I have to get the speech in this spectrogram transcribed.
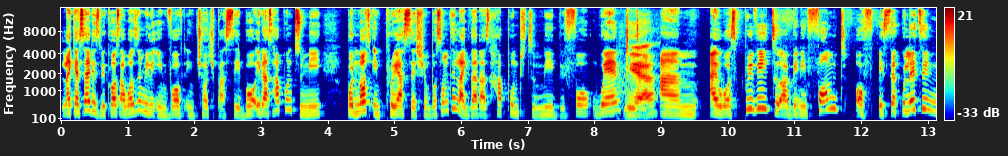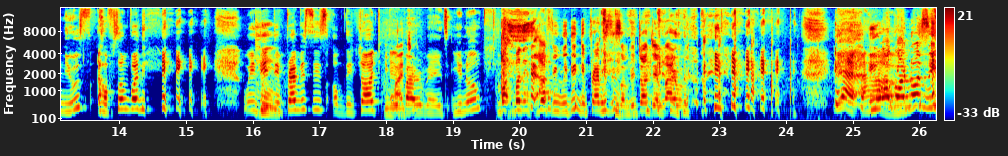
like I said, it's because I wasn't really involved in church per se, but it has happened to me, but not in prayer session. But something like that has happened to me before when Yeah. um I was privy to have been informed of a circulating news of somebody within the hmm. premises of the church Imagine. environment, you know. But but, it, but within the premises of the church environment. yeah, You are God nosy.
